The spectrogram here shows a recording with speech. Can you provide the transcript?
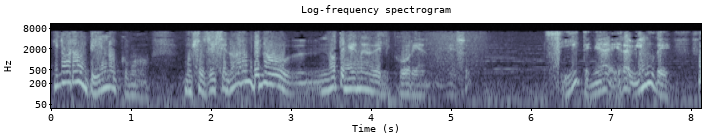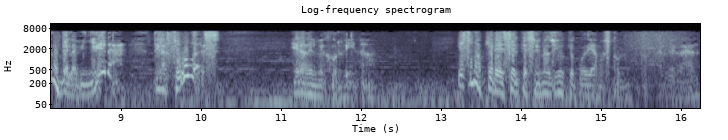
Y no era un vino como muchos dicen, no era un vino, no tenía nada de licor en eso. Sí, tenía, era vino de, de la viñera, de las uvas. Era del mejor vino. Y eso no quiere decir que Señor nos dijo que podíamos comer, ¿verdad?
